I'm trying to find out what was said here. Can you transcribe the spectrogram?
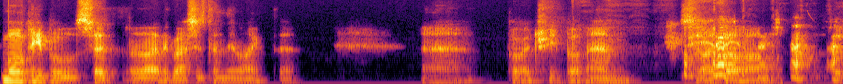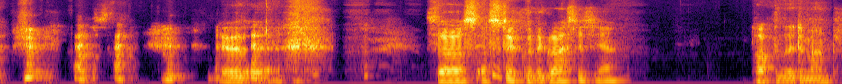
More people said I like the glasses than they like the uh, poetry. But um, so I thought, oh, so I stuck with the glasses. Yeah, popular demand.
